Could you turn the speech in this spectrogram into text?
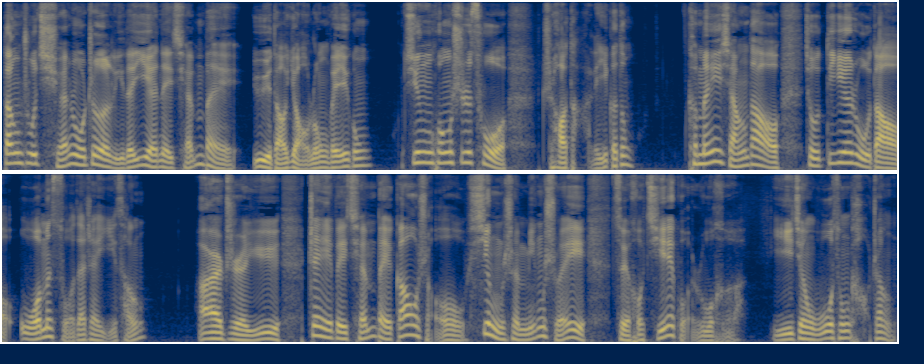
当初潜入这里的业内前辈遇到药龙围攻，惊慌失措，只好打了一个洞，可没想到就跌入到我们所在这一层。而至于这位前辈高手姓甚名谁，最后结果如何，已经无从考证了。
